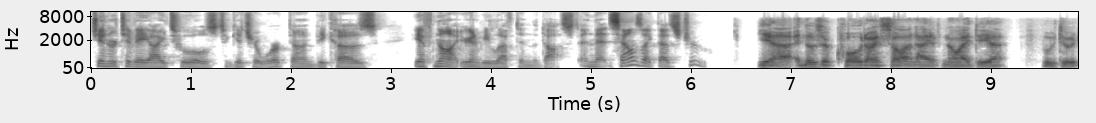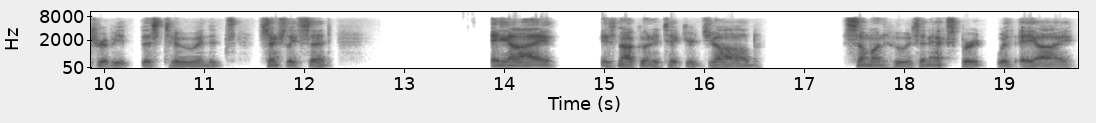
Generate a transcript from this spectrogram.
generative AI tools to get your work done because if not, you're going to be left in the dust. And that sounds like that's true. Yeah, and there's a quote I saw, and I have no idea who to attribute this to, and it essentially said, "AI is not going to take your job someone who is an expert with AI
